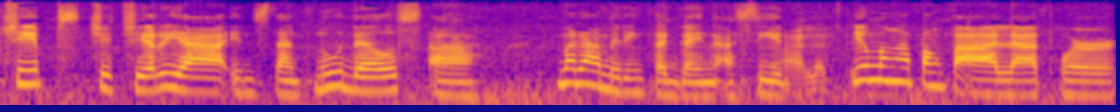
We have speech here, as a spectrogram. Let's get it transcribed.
Chips, chichirya, instant noodles, ah, marami ring taglay na asin. Alat eh. Yung mga pangpaalat or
